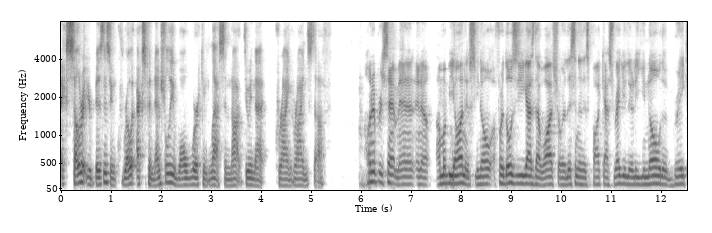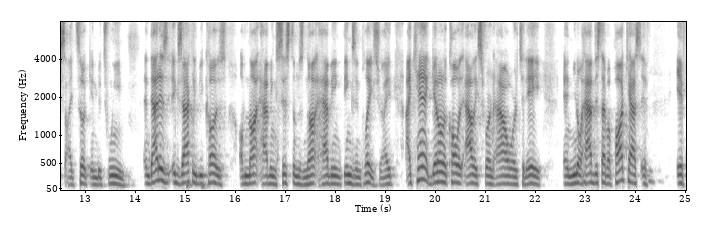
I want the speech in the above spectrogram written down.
accelerate your business and grow it exponentially while working less and not doing that grind grind stuff Hundred percent, man. And uh, I'm gonna be honest. You know, for those of you guys that watch or listen to this podcast regularly, you know the breaks I took in between, and that is exactly because of not having systems, not having things in place. Right? I can't get on a call with Alex for an hour today, and you know have this type of podcast if, mm-hmm. if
